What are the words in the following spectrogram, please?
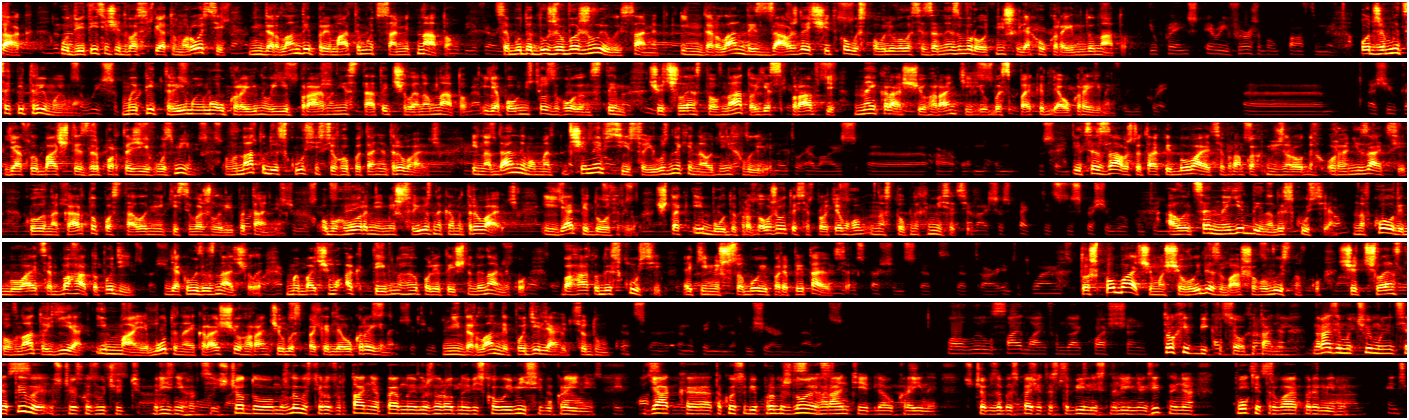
Так, у 2025 році Нідерланди прийматимуть саміт НАТО. Це буде дуже важливий саміт, і Нідерланди завжди чітко висловлювалися за незворотній шлях України до НАТО. Отже, ми це підтримуємо. Ми підтримуємо Україну в її прагненні стати членом НАТО. І я повністю згоден з тим, що членство в НАТО є справді найкращою гарантією безпеки для України. Як ви бачите з репортажів у змі, в НАТО дискусії з цього питання тривають, і на даний момент ще не всі союзники на одній хвилі. І це завжди так відбувається в рамках міжнародних організацій, коли на карту поставлені якісь важливі питання. Обговорення між союзниками тривають, і я підозрюю, що так і буде продовжуватися протягом наступних місяців. Але це не єдина дискусія. Навколо відбувається багато подій. Як ви зазначили, ми бачимо активну геополітичну динаміку, багато дискусій, які між собою переплітаються. Тож побачимо, що вийде з вашого висновку, що членство в НАТО є і має бути найкращою гарантією безпеки для України. Нідерланди поділяють цю думку. Трохи в бік від цього питання. Наразі ми чуємо ініціативи, що їх озвучують різні гравці щодо можливості розгортання певної міжнародної військової місії в Україні, як е, такої собі проміжної гарантії для України, щоб забезпечити стабільність на лініях зіткнення, поки триває перемир'я.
